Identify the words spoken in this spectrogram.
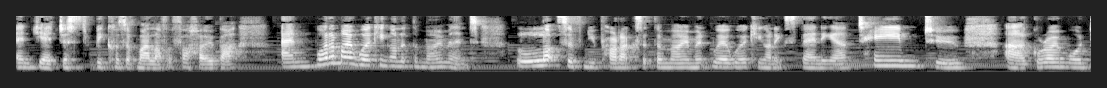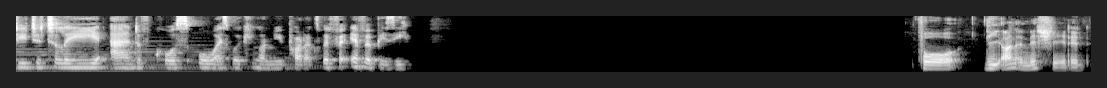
and yeah, just because of my love of jojoba. And what am I working on at the moment? Lots of new products at the moment. We're working on expanding our team to uh, grow more digitally, and of course, always working on new products. We're forever busy. For the uninitiated,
